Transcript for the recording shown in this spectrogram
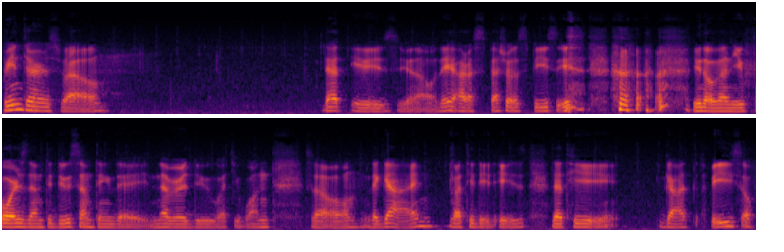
Printers, well, that is, you know, they are a special species. you know, when you force them to do something, they never do what you want. So the guy, what he did is that he got a piece of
